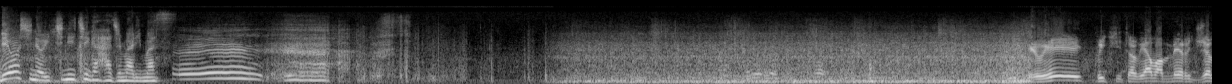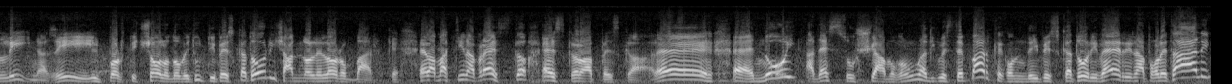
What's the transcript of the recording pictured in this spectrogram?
漁師の一日が始まります E qui ci troviamo a Mergellina, sì, il porticciolo dove tutti i pescatori hanno le loro barche e la mattina presto escono a pescare. E, e noi adesso usciamo con una di queste barche con dei pescatori veri napoletani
